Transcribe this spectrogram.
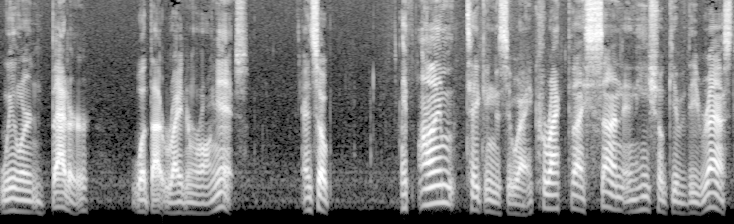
we learn better what that right and wrong is. And so if I'm taking this away, correct thy son, and he shall give thee rest.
